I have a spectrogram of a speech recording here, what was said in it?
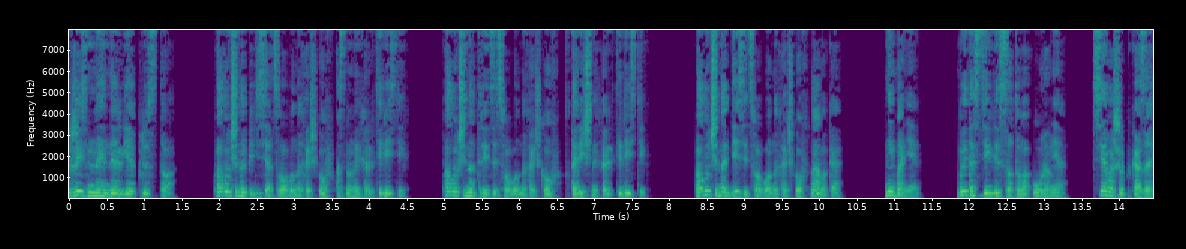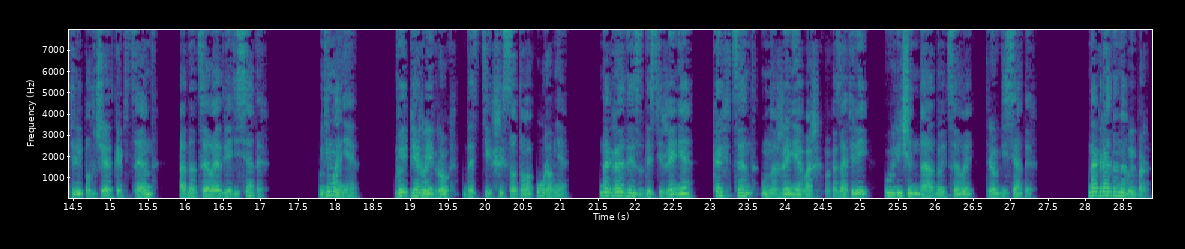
Жизненная энергия плюс 100. Получено 50 свободных очков основных характеристик. Получено 30 свободных очков вторичных характеристик. Получено 10 свободных очков навыка. Внимание! Вы достигли сотого уровня. Все ваши показатели получают коэффициент 1,2. Внимание! Вы первый игрок, достигший сотого уровня. Награды за достижение, коэффициент умножения ваших показателей увеличен до 1,3. Награда на выбор.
